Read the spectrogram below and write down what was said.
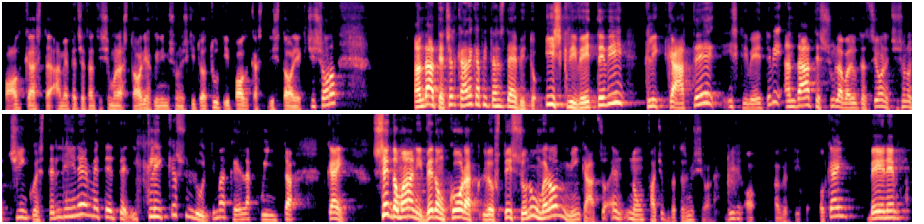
podcast, a me piace tantissimo la storia, quindi mi sono iscritto a tutti i podcast di storia che ci sono. Andate a cercare Capitans Debito, iscrivetevi cliccate, iscrivetevi, andate sulla valutazione, ci sono 5 stelline, mettete il click sull'ultima che è la quinta, ok? Se domani vedo ancora lo stesso numero, mi incazzo e non faccio più la trasmissione. Vi ho avvertito, ok? Bene,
